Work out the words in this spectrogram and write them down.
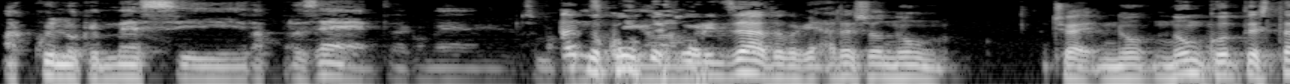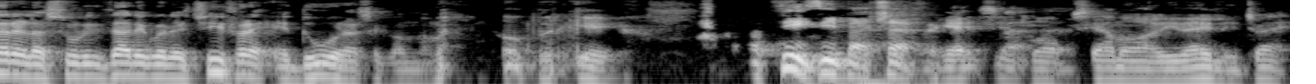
a quello che Messi rappresenta. Come, insomma, come Hanno contestualizzato perché adesso non, cioè, no- non contestare l'assurdità di quelle cifre è dura secondo me, no? perché, Sì, sì, beh, certo. perché siamo, siamo a livelli, cioè,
